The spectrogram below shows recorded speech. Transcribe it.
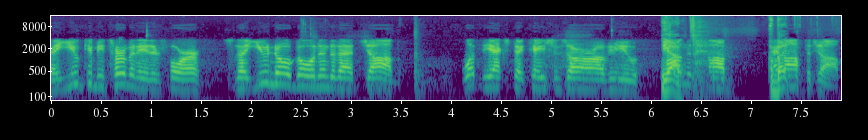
that you can be terminated for so that you know going into that job what the expectations are of you Yeah. on the job and But- off the job.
